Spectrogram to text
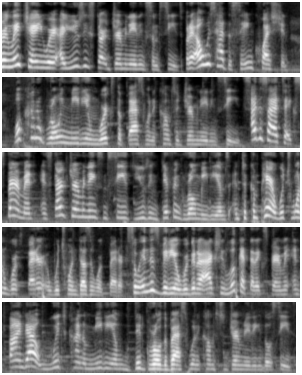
During late January, I usually start germinating some seeds, but I always had the same question. What kind of growing medium works the best when it comes to germinating seeds? I decided to experiment and start germinating some seeds using different grow mediums and to compare which one works better and which one doesn't work better. So in this video, we're gonna actually look at that experiment and find out which kind of medium did grow the best when it comes to germinating those seeds.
